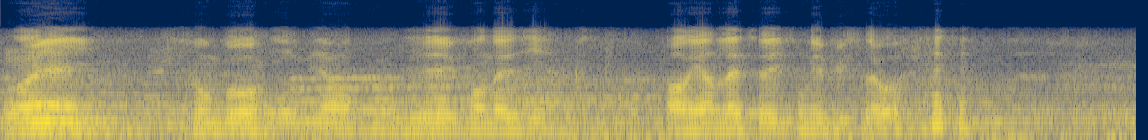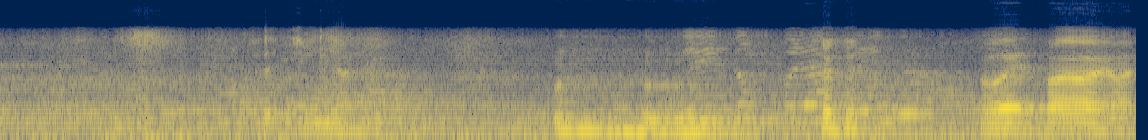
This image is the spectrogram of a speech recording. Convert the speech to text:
Oui, ils sont beaux. Trop bien. Les éléphants d'Asie. Oh, regarde là, ceux-là, ils sont les puces là-haut. C'est génial. Les ours polaires, vous avez vu Ouais. Ouais, ouais,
